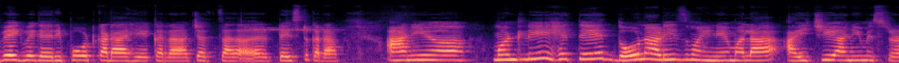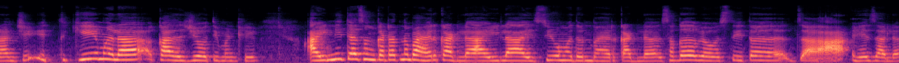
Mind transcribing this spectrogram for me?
वेगवेगळे रिपोर्ट काढा हे करा चर्चा टेस्ट करा. आणि म्हटली हे ते दोन अडीच महिने मला आईची आणि मिस्टरांची इतकी मला काळजी होती म्हटली. आईनी त्या संकटातनं बाहेर काढलं आईला आय सी यूमधून बाहेर काढलं सगळं व्यवस्थित जा हे झालं.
